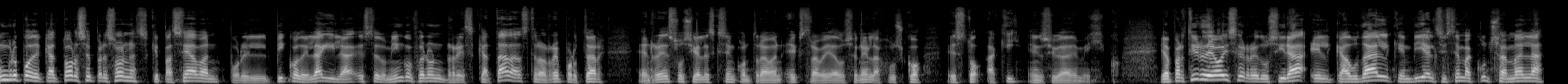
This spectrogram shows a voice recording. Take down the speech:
Un grupo de 14 personas que paseaban por el Pico del Águila este domingo fueron rescatadas tras reportar en redes sociales que se encontraban extraviados en el Ajusco, esto aquí en Ciudad de México. Y a partir de hoy se reducirá el caudal que envía el sistema Cutzamala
